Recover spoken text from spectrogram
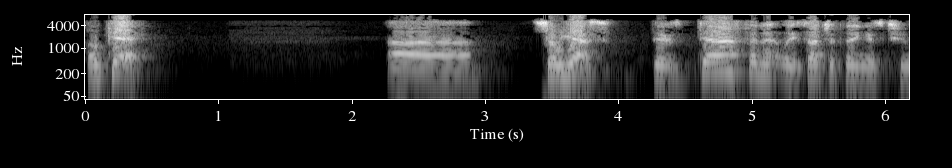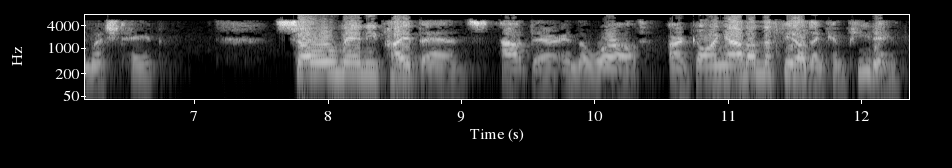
Okay. Uh, so yes, there's definitely such a thing as too much tape. So many pipe bands out there in the world are going out on the field and competing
